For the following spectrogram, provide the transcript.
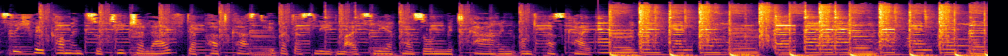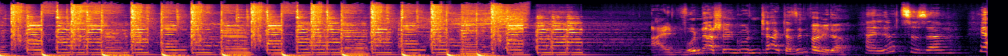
Herzlich willkommen zu Teacher Life, der Podcast über das Leben als Lehrperson mit Karin und Pascal. Einen wunderschönen guten Tag, da sind wir wieder. Hallo zusammen. Ja,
